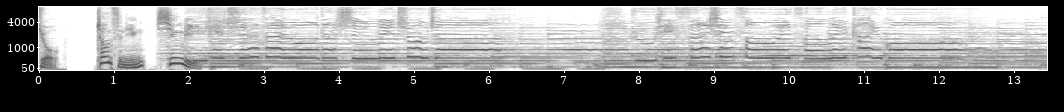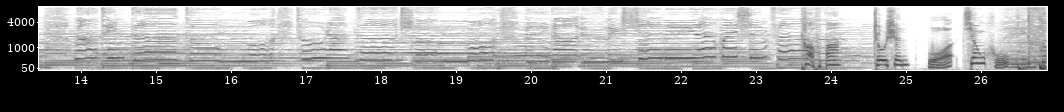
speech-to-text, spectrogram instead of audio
九张子宁心里。你一直在我的心里住着如影随形从未曾离开过能听得懂我突然的沉默被大雨淋湿你也会心疼 top 八周深我江湖。没错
